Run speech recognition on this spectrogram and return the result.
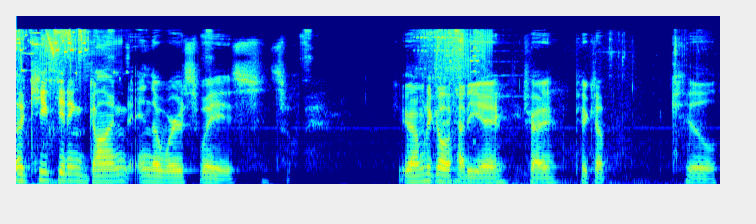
I keep getting gunned in the worst ways. It's so bad. Here, I'm gonna go of you. Try pick up kill.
